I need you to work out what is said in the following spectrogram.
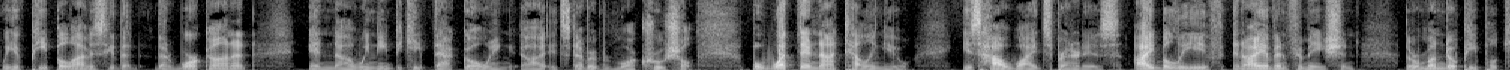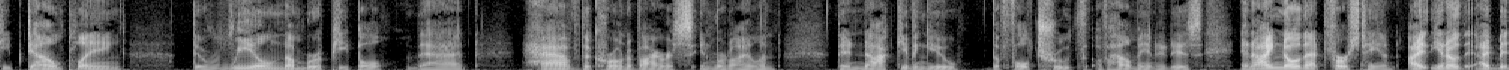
We have people, obviously, that, that work on it, and uh, we need to keep that going. Uh, it's never been more crucial. But what they're not telling you is how widespread it is. I believe, and I have information, the Raimondo people keep downplaying the real number of people that have the coronavirus in Rhode Island. They're not giving you the full truth of how many it is, and I know that firsthand. I, you know, I've been,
